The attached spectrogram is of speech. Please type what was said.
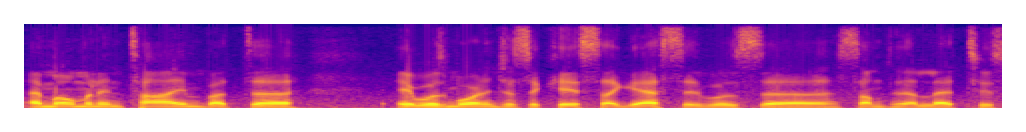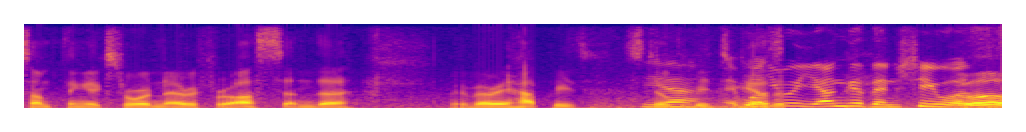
a moment in time. But uh, it was more than just a kiss, I guess. It was uh, something that led to something extraordinary for us, and uh, we're very happy to still yeah, to be well, together. you were younger than she was Oh,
